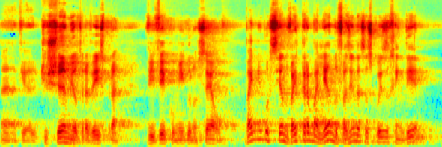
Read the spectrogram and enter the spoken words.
na que te chame outra vez para viver comigo no céu. Vai negociando, vai trabalhando, fazendo essas coisas renderem.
